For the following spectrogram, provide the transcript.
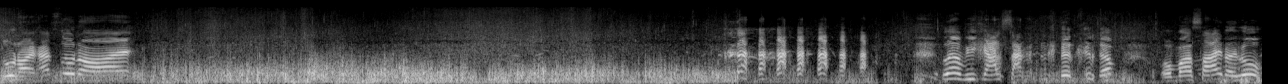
สู้หน่อยครับ สู้หน่อยเริ่มมีการสั่งเกิดขึ้นครับ ออกมาซ้ายหน่อยลูก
